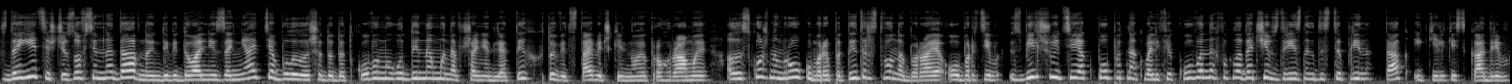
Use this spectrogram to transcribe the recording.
Здається, що зовсім недавно індивідуальні заняття були лише додатковими годинами навчання для тих, хто відстав від шкільної програми. Але з кожним роком репетиторство набирає обертів. Збільшується як попит на кваліфікованих викладачів з різних дисциплін, так і кількість кадрів.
